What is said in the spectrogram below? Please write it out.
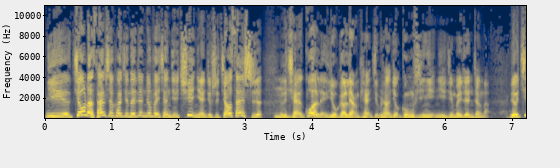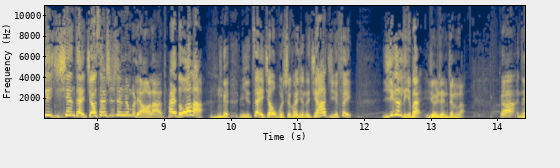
你交了三十块钱的认证费，像就去年就是交三十、前过了有个两天，基本上就恭喜你，你已经被认证了。有现现在交三十认证不了了，太多了，你再交五十块钱的加急费，一个礼拜就认证了，啊，你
